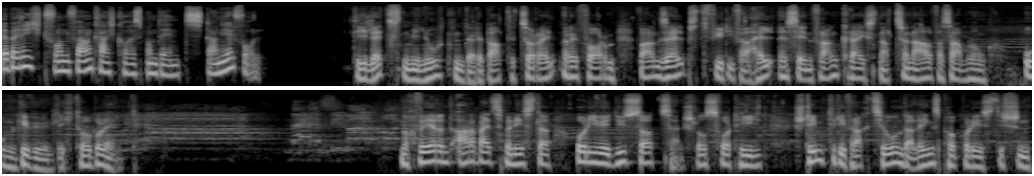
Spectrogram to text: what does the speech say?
Der Bericht von Frankreich-Korrespondent Daniel Voll. Die letzten Minuten der Debatte zur Rentenreform waren selbst für die Verhältnisse in Frankreichs Nationalversammlung ungewöhnlich turbulent. Noch während Arbeitsminister Olivier Dussopt sein Schlusswort hielt, stimmte die Fraktion der linkspopulistischen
